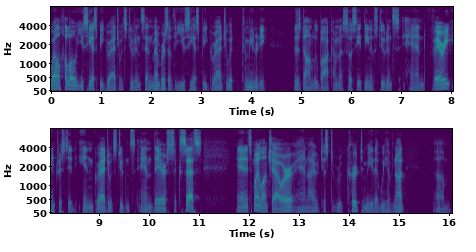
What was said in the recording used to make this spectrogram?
Well, hello, UCSB graduate students and members of the UCSB graduate community. This is Don Lubach. I'm Associate Dean of Students and very interested in graduate students and their success. And it's my lunch hour, and I just occurred to me that we have not um,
